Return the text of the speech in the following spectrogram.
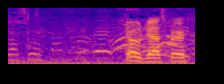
Jasper. Go, Jasper.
